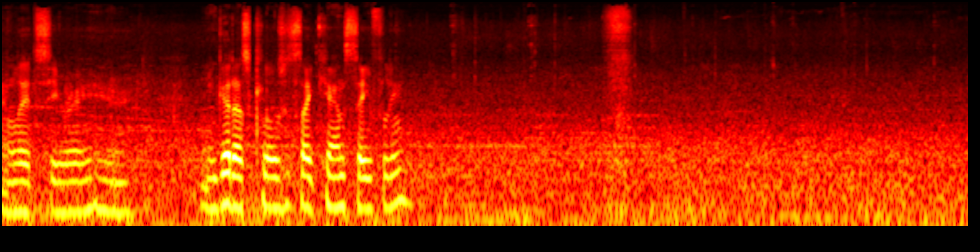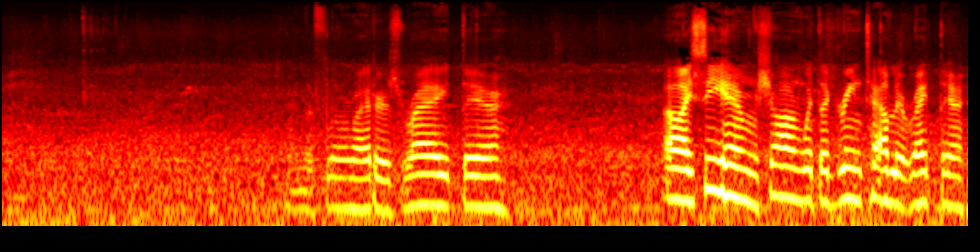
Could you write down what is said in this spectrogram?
And let's see right here. Let me get as close as I can safely. And the FlowRider is right there. Oh, I see him, Sean, with the green tablet right there.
